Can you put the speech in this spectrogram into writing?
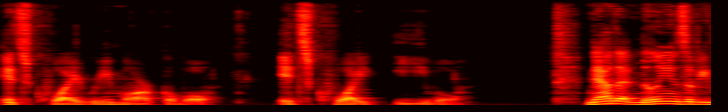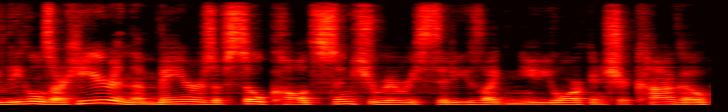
It's quite remarkable. It's quite evil. Now that millions of illegals are here and the mayors of so called sanctuary cities like New York and Chicago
